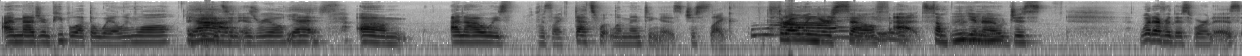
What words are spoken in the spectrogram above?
I imagine people at the Wailing Wall. I think Yeah. it's in Israel. Yes. Um, and I always was like, that's what lamenting is just like throwing yourself at something, you know, just whatever this word is,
